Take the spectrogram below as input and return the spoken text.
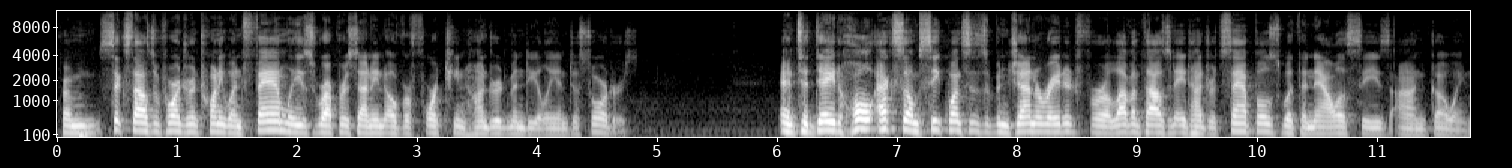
from 6,421 families representing over 1,400 Mendelian disorders. And to date, whole exome sequences have been generated for 11,800 samples with analyses ongoing.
